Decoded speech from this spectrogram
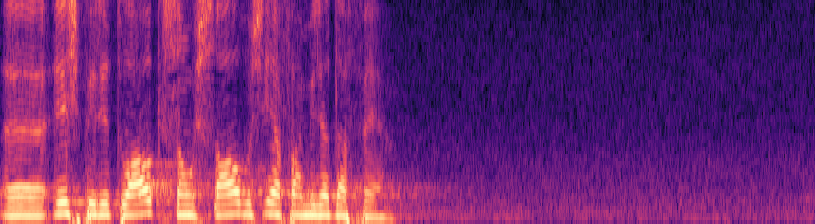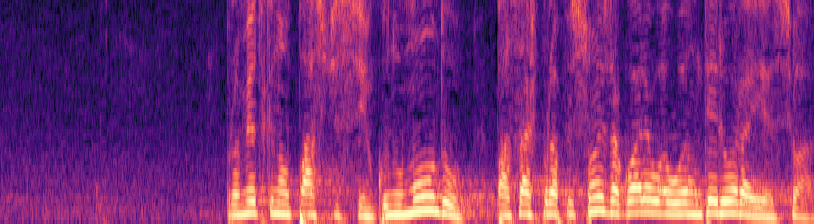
é, espiritual, que são os salvos, e a família da fé. Prometo que não passo de cinco. No mundo, passagem por aflições, agora é o anterior a esse, ó.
